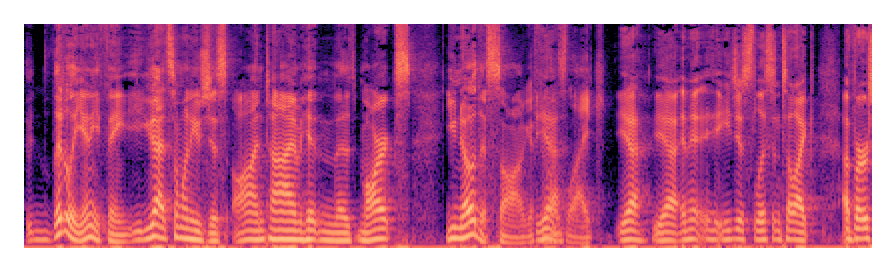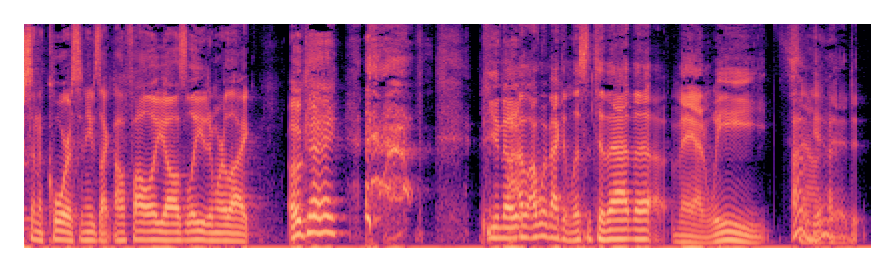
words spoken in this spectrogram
literally anything. You got someone who's just on time, hitting the marks. You know the song. It Yeah. feels like. yeah, yeah. And it, he just listened to like a verse and a chorus, and he was like, "I'll follow y'all's lead," and we're like, "Okay." you know, I, I went back and listened to that. The man, we Oh, yeah. sounded.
